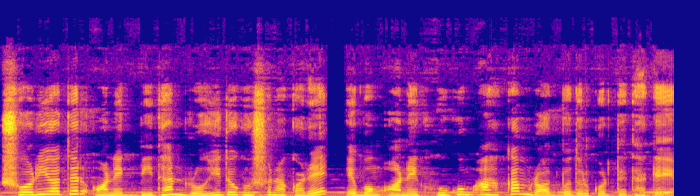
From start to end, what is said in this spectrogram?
শরীয়তের অনেক বিধান রহিত ঘোষণা করে এবং অনেক হুকুম আহকাম রদবদল করতে থাকে।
